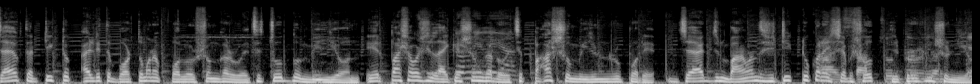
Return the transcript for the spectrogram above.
যাই হোক তার টিকটক আইডিতে বর্তমানে ফলোয়ার সংখ্যা রয়েছে চোদ্দ মিলিয়ন। এর পাশাপাশি লাইকের সংখ্যা রয়েছে পাঁচশো মিলিয়নের উপরে যা একজন বাংলাদেশি টিকটকার হিসেবে সত্যি প্রশংসনীয়।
